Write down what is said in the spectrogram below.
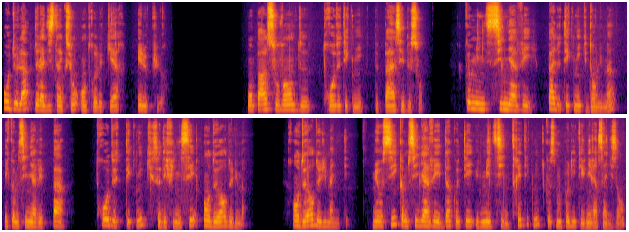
au-delà de la distinction entre le care et le cure. On parle souvent de trop de techniques, de pas assez de soins. Comme s'il n'y avait pas de technique dans l'humain, et comme s'il n'y avait pas trop de techniques se définissaient en dehors de l'humain, en dehors de l'humanité. Mais aussi comme s'il y avait d'un côté une médecine très technique, cosmopolite et universalisante,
